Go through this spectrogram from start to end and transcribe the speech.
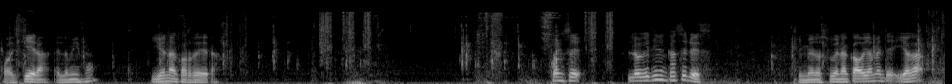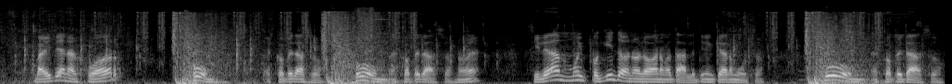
Cualquiera, es lo mismo y una corredera. Entonces, lo que tienen que hacer es, primero suben acá obviamente, y acá baitean al jugador, ¡pum! Escopetazo, ¡pum! Escopetazo, ¿no ves? Si le dan muy poquito no lo van a matar, le tienen que dar mucho. ¡Pum! Escopetazo.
